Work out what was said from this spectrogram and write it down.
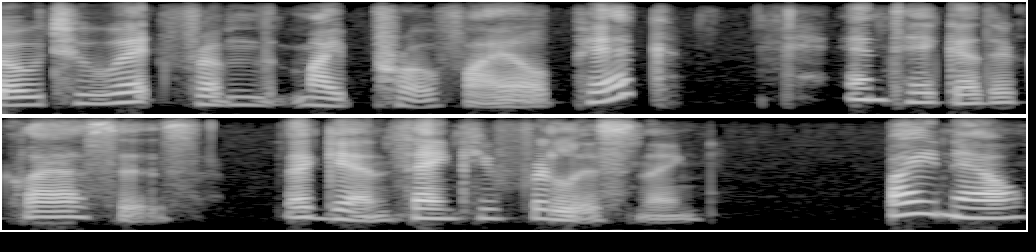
go to it from my profile pic and take other classes. Again, thank you for listening. Bye now.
